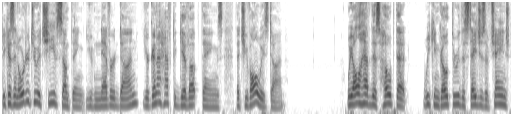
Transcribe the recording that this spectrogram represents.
Because in order to achieve something you've never done, you're going to have to give up things that you've always done. We all have this hope that we can go through the stages of change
